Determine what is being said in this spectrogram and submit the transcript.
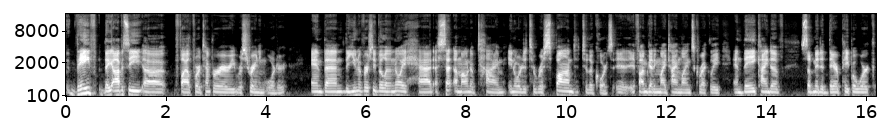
they've they obviously uh, filed for a temporary restraining order and then the University of Illinois had a set amount of time in order to respond to the courts, if I'm getting my timelines correctly. And they kind of submitted their paperwork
